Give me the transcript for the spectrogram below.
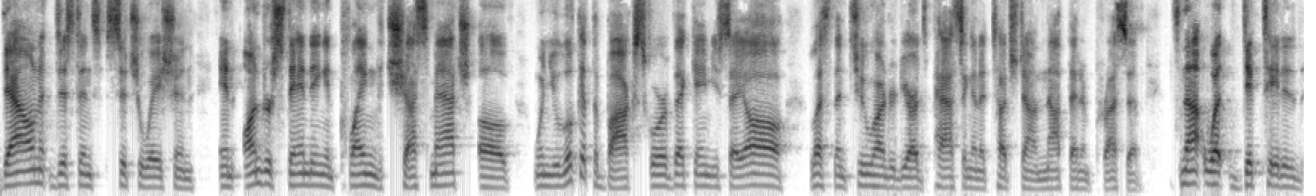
Down distance situation and understanding and playing the chess match of when you look at the box score of that game, you say, oh, less than 200 yards passing and a touchdown, not that impressive. It's not what dictated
